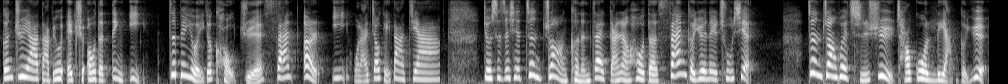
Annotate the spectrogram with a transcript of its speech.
根据啊 WHO 的定义，这边有一个口诀，三二一，我来教给大家，就是这些症状可能在感染后的三个月内出现，症状会持续超过两个月，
